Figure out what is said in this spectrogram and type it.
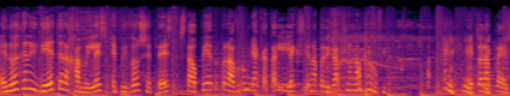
ενώ είχαν ιδιαίτερα χαμηλές επιδόσεις σε τεστ, στα οποία έπρεπε να βρουν μια κατάλληλη λέξη για να περιγράψουν ένα πρόβλημα. ε, τώρα πες.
